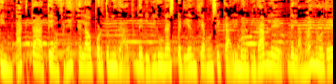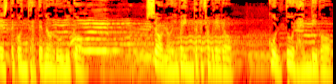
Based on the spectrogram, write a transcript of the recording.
Impacta te ofrece la oportunidad de vivir una experiencia musical inolvidable de la mano de este contratenor único. Solo el 20 de febrero. Cultura en vivo.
